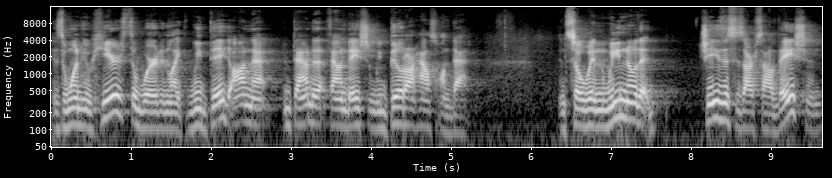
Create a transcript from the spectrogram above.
is the one who hears the word and, like, we dig on that, down to that foundation, we build our house on that. And so, when we know that Jesus is our salvation,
